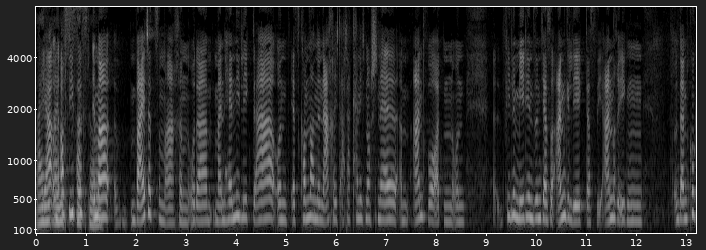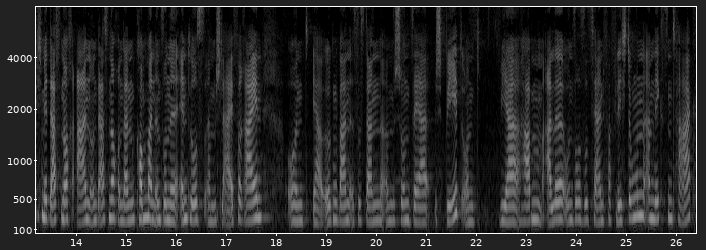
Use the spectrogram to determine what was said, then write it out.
ein, ja, und auch dieses Faktor. immer weiterzumachen oder mein Handy liegt da und jetzt kommt noch eine Nachricht, ach, da kann ich noch schnell ähm, antworten und viele Medien sind ja so angelegt, dass sie anregen, und dann gucke ich mir das noch an und das noch und dann kommt man in so eine Endlosschleife rein. Und ja, irgendwann ist es dann ähm, schon sehr spät und wir haben alle unsere sozialen Verpflichtungen am nächsten Tag.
